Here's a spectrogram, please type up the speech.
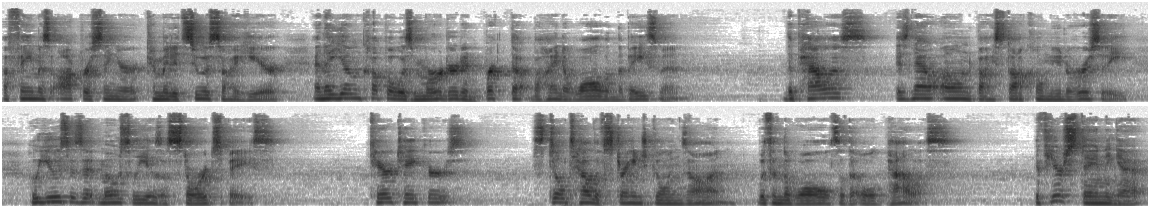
A famous opera singer committed suicide here, and a young couple was murdered and bricked up behind a wall in the basement. The palace is now owned by Stockholm University, who uses it mostly as a storage space. Caretakers still tell of strange goings on within the walls of the old palace. If you're standing at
